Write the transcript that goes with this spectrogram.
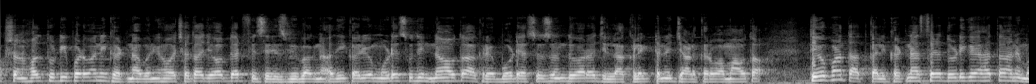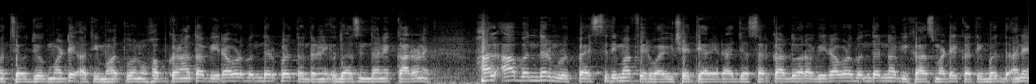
ઓક્શન હોલ તૂટી પડવાની ઘટના બની હોવા છતાં જવાબદાર ફિશરીઝ વિભાગના અધિકારીઓ મોડે સુધી ન આવતા આખરે બોટ એસોસિએશન દ્વારા જિલ્લા કલેક્ટરને જાણ કરવામાં આવતા તેઓ પણ તાત્કાલિક ઘટના સ્થળે દોડી ગયા હતા અને મત્સ્ય ઉદ્યોગ માટે અતિ મહત્વનું હબ ગણાતા વેરાવળ બંદર પર તંત્રની ઉદાસીનતાને કારણે હાલ આ બંદર મૃતપાય સ્થિતિમાં ફેરવાયું છે. ત્યારે રાજ્ય સરકાર દ્વારા વેરાવળ બંદરના વિકાસ માટે કટિબદ્ધ અને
